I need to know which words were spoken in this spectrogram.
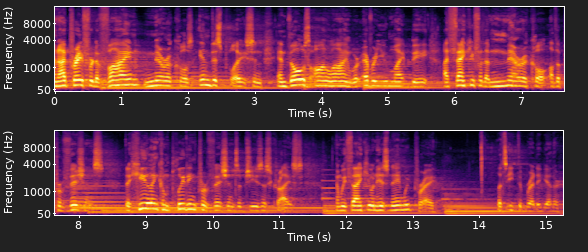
And I pray for divine miracles in this place and, and those online, wherever you might be. I thank you for the miracle of the provisions, the healing, completing provisions of Jesus Christ. And we thank you in his name we pray. Let's eat the bread together.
